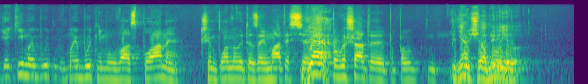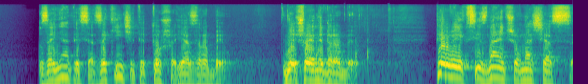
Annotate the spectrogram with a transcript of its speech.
Які в майбутньому у вас плани? Чим плануєте займатися, Я- щоб повишати, по- по- Я планую? Зайнятися, закінчити те, що я зробив, що я не доробив. Перше, як всі знають, що в нас зараз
